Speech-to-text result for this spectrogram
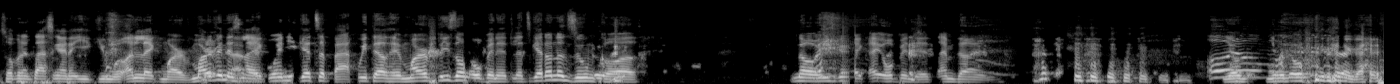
Sobrang taas nga ng EQ mo. Unlike Marv. Marvin is like, when he gets a pack, we tell him, Marv, please don't open it. Let's get on a Zoom call. No, he's like, I opened it. I'm done. oh Yung, no, yung open ko na guys.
